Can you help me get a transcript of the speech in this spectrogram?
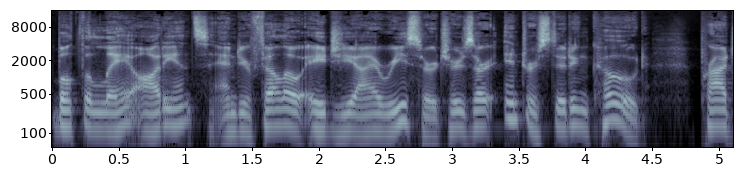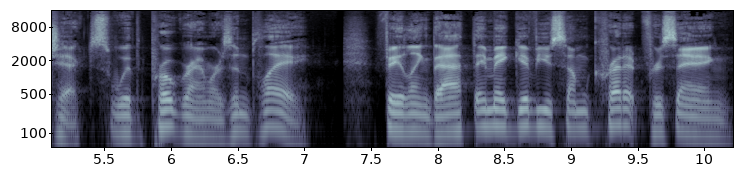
Both the lay audience and your fellow AGI researchers are interested in code, projects with programmers in play. Failing that, they may give you some credit for saying,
